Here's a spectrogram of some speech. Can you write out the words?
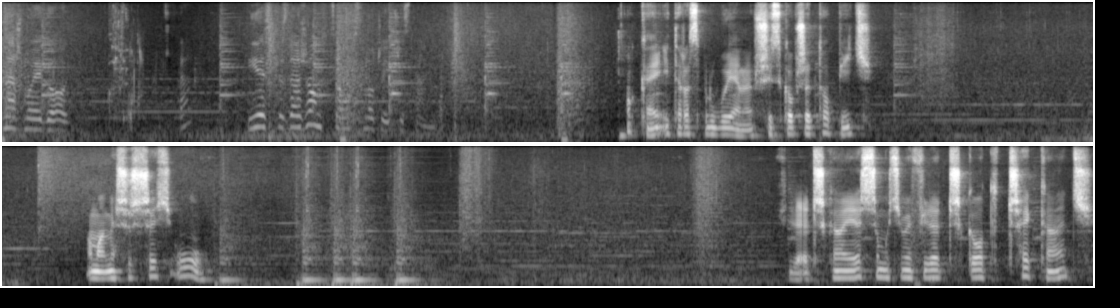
Znasz mojego ojca? Jest zarządcą Smoczej Przystani. Okej, i teraz spróbujemy wszystko przetopić. A mam jeszcze sześć. Uuu. Chwileczka, jeszcze musimy chwileczkę odczekać.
